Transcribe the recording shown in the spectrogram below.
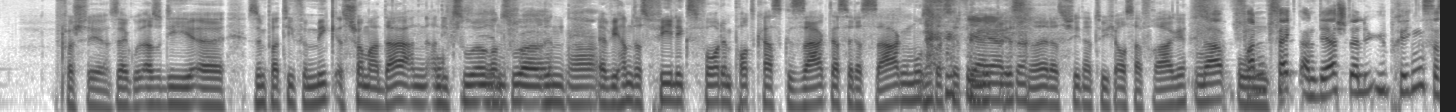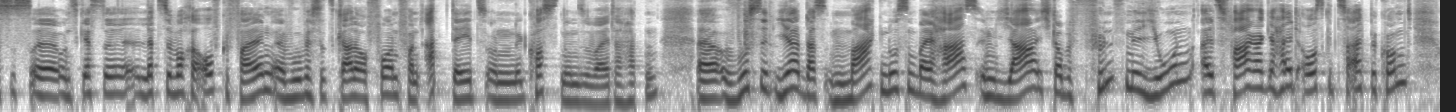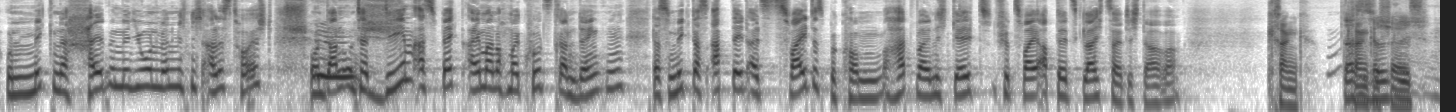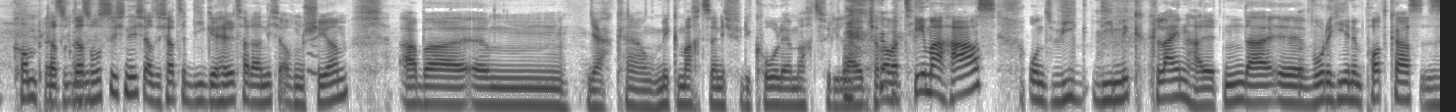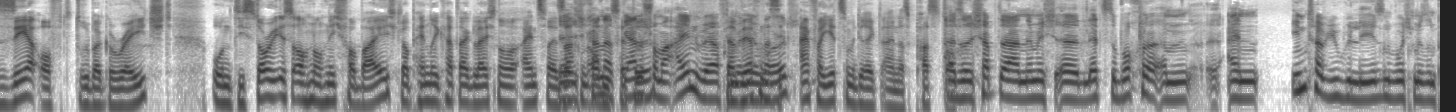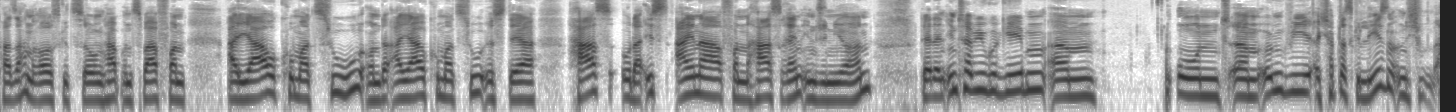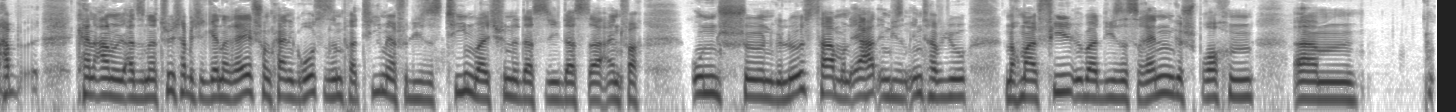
Verstehe, sehr gut. Also die äh, Sympathie für Mick ist schon mal da an, an die Zuhörer und Zuhörerinnen. Ja. Äh, wir haben das Felix vor dem Podcast gesagt, dass er das sagen muss, dass er für Ja, Mick ja, ist. Ne? Das steht natürlich außer Frage. Na, Fun Und- Fact an der Stelle übrigens, das ist äh, uns Gäste letzte Woche aufgefallen, äh, wo wir es jetzt gerade auch vorhin von Updates und Kosten und so weiter hatten. Äh, wusstet ihr, dass Magnussen bei Haas im Jahr, ich glaube, 5 Millionen als Fahrergehalt ausgezahlt bekommt und Mick eine halbe Million, wenn mich nicht alles täuscht? Und dann unter dem Aspekt einmal noch mal kurz dran denken, dass Mick das Update als zweites bekommen hat, weil nicht Geld für zwei Updates gleichzeitig da war. Krank. Das Kranker ist wirklich Scheiß. komplett. Das, das wusste ich nicht. Also ich hatte die Gehälter da nicht auf dem Schirm. Aber ähm, ja, keine Ahnung, Mick macht's ja nicht für die Kohle, er macht's für die Leidenschaft. Aber Thema Haas und wie die Mick klein halten, da äh, wurde hier in dem Podcast sehr oft drüber geraged. Und die Story ist auch noch nicht vorbei. Ich glaube, Henrik hat da gleich noch ein, zwei ja, Sachen ich kann das dem gerne Zettel. schon mal einwerfen, Dann werfen das wollt. einfach jetzt mal direkt ein. Das passt doch. Also ich habe da nämlich äh, letzte Woche ähm, ein Interview gelesen, wo ich mir so ein paar Sachen rausgezogen habe, und zwar von Ayao Komatsu. Und Ayao Komatsu ist der Haas oder ist einer von Haas Renningenieuren. Der hat ein Interview gegeben. Ähm, und ähm, irgendwie, ich habe das gelesen und ich habe keine Ahnung, also natürlich habe ich generell schon keine große Sympathie mehr für dieses Team, weil ich finde, dass sie das da einfach unschön gelöst haben. Und er hat in diesem Interview nochmal viel über dieses Rennen gesprochen. Ähm,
